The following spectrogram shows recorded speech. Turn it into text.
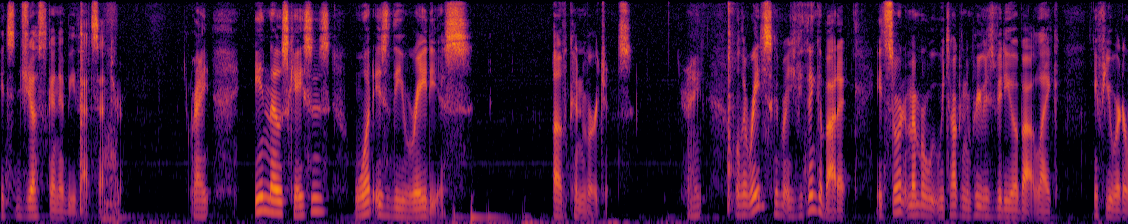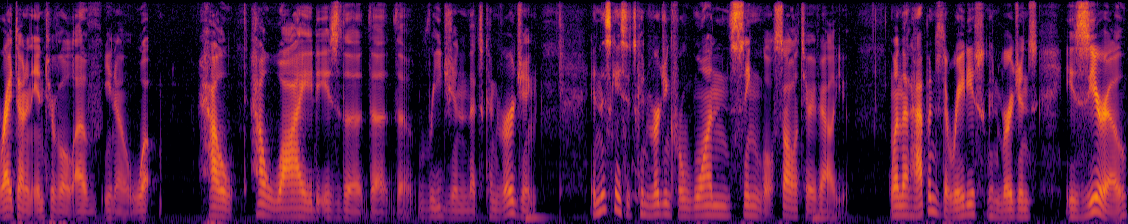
it's just going to be that center right in those cases what is the radius of convergence right well the radius of convergence if you think about it it's sort of remember we, we talked in the previous video about like if you were to write down an interval of you know what how how wide is the the the region that's converging in this case it's converging for one single solitary value when that happens, the radius of convergence is zero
